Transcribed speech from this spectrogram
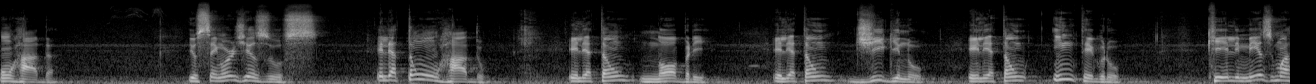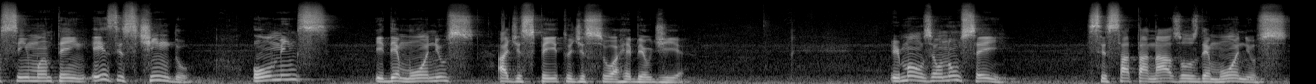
honrada. E o Senhor Jesus, ele é tão honrado, ele é tão nobre, ele é tão digno, ele é tão íntegro, que ele mesmo assim mantém existindo homens e demônios a despeito de sua rebeldia. Irmãos, eu não sei se Satanás ou os demônios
